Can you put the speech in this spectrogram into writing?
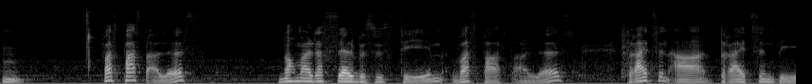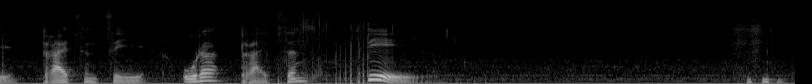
Hm. Was passt alles? Nochmal dasselbe System. Was passt alles? 13a, 13b, 13c oder 13d.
